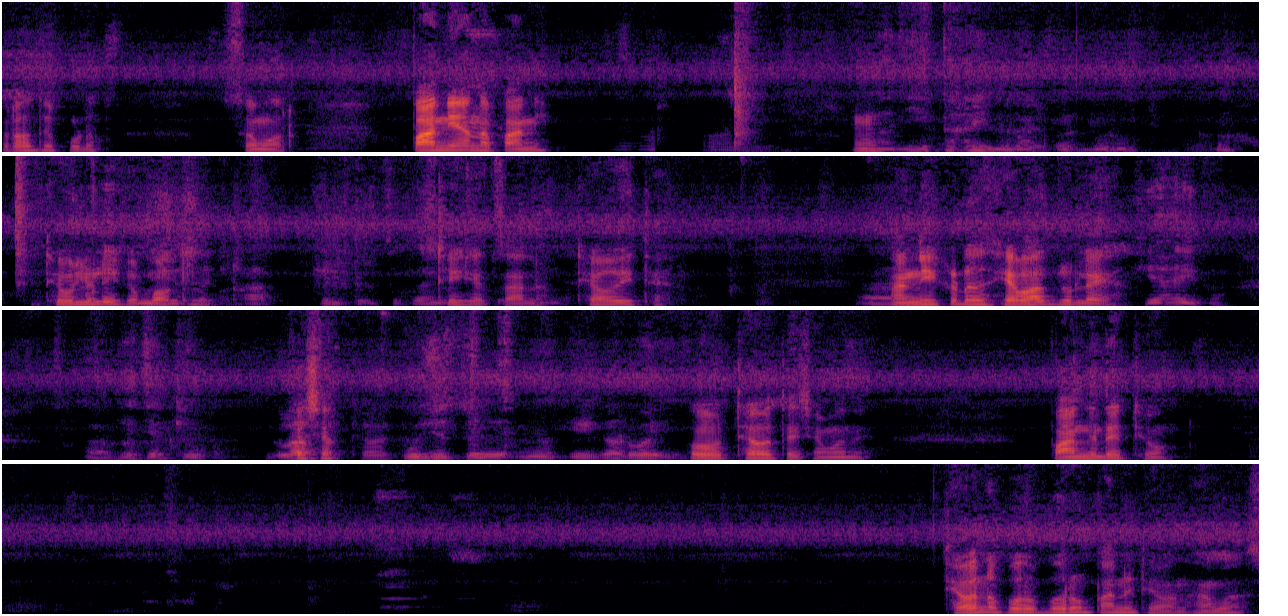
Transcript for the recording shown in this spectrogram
राहू दे पुढं. समोर. पाणी आणा पाणी. ठेवलेली आहे का बॉटल फिल्टरचं पाणी. ठीक आहे चालेल. ठेवा इथे. आणि इकडं ह्या बाजूला आहे ह्याच्यात ठेवू का? कशात? पूजेचं अं, हे गाडवा आहे हो ठेवा त्याच्यामध्ये. पाणी द्या ठेवून ठेवा ना भर- भरून पाणी ठेवा ना हा बस.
